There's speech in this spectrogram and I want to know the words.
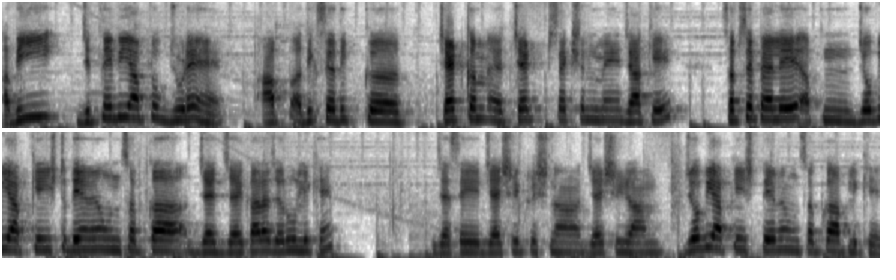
अभी जितने भी आप लोग जुड़े हैं, आप अधिक से अधिक चैट कम चैट सेक्शन में जाके सबसे पहले अपन जो भी आपके इष्ट देव हैं उन सबका जय जयकारा ज़रूर लिखें। जैसे जय श्री कृष्णा, जय श्री राम, जो भी आपके इष्ट देव हैं उन सबका आप लिखें।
